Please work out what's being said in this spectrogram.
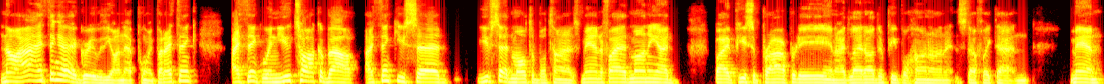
No, I think I agree with you on that point. But I think I think when you talk about, I think you said you've said multiple times, man, if I had money, I'd buy a piece of property and I'd let other people hunt on it and stuff like that. And man,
